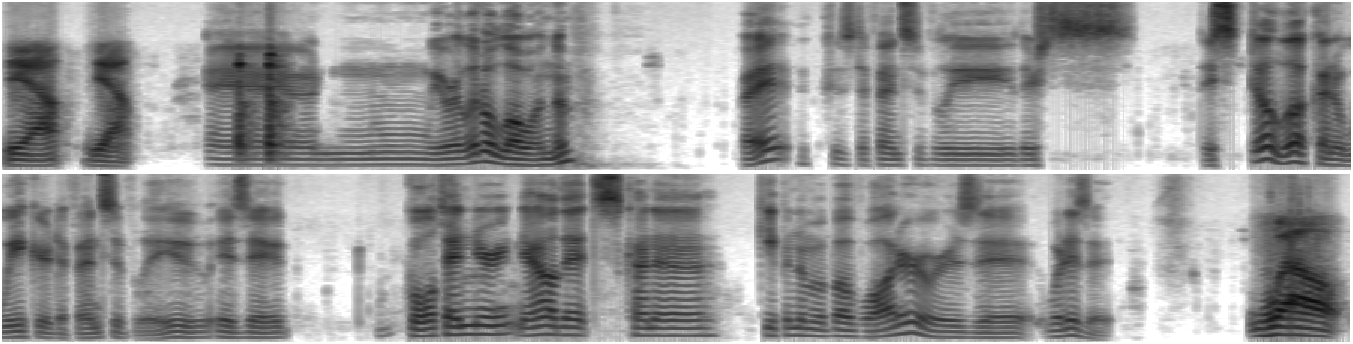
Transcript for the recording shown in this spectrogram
Yeah, yeah. and we were a little low on them, right? Because defensively, there's they still look kind of weaker defensively. Is it goaltender now that's kind of keeping them above water, or is it what is it? Well,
